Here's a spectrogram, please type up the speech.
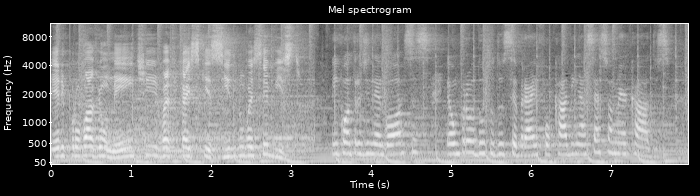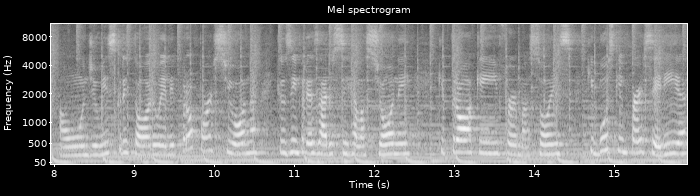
ele provavelmente vai ficar esquecido e não vai ser visto. Encontro de Negócios é um produto do Sebrae focado em acesso a mercados, onde o escritório ele proporciona que os empresários se relacionem, que troquem informações, que busquem parceria,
